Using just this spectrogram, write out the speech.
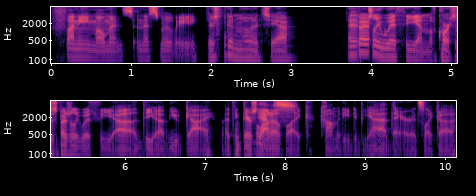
funny moments in this movie. there's some good moments yeah especially with the um of course especially with the uh the uh, mute guy i think there's a lot of like comedy to be had there it's like a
